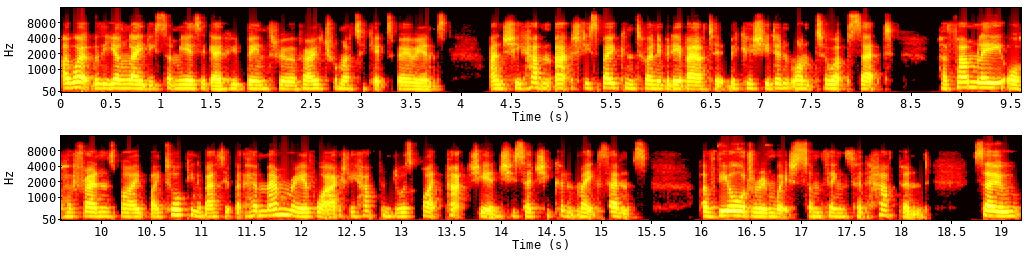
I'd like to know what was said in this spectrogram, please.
i worked with a young lady some years ago who'd been through a very traumatic experience and she hadn't actually spoken to anybody about it because she didn't want to upset her family or her friends by by talking about it but her memory of what actually happened was quite patchy and she said she couldn't make sense of the order in which some things had happened so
